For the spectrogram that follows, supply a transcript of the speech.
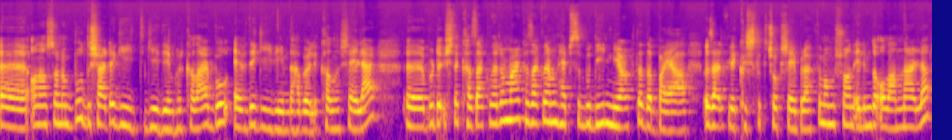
Ee, ondan sonra bu dışarıda giy- giydiğim hırkalar. Bu evde giydiğim daha böyle kalın şeyler. Ee, burada işte kazaklarım var. Kazaklarımın hepsi bu değil. New York'ta da bayağı özellikle kışlık çok şey bıraktım ama şu an elimde olanlarla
